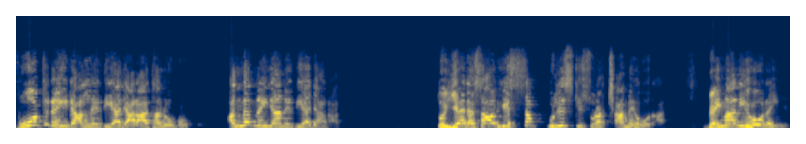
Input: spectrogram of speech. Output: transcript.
वोट नहीं डालने दिया जा रहा था लोगों को, अंदर नहीं जाने दिया जा रहा था। तो यह दशा और ये सब पुलिस की सुरक्षा में हो रहा है, बेईमानी हो रही है।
